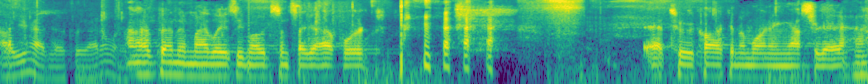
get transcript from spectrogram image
Oh, you have no clue. I don't want to. I've been in my lazy mode since I got off work. At 2 o'clock in the morning yesterday. all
